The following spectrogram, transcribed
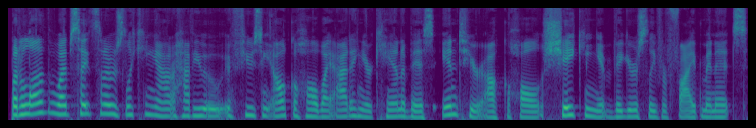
But a lot of the websites that I was looking at have you infusing alcohol by adding your cannabis into your alcohol, shaking it vigorously for five minutes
